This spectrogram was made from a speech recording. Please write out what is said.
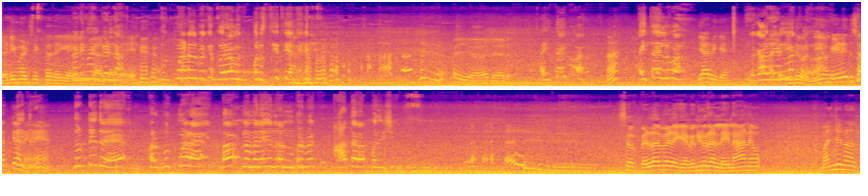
ರೆಡಿಮೇಡ್ ಸಿಗ್ತದೆ ಈಗ ರೆಡಿಮೇಡ್ ಗಂಡ. ಬುಕ್ ಮಾಡೋದ್ರ ಬೇಕಾದ್ರೆ ಬರೋ ಪರಿಸ್ಥಿತಿ ಅದೇ. ಅಯ್ಯೋ ದೇವ್ರೆ. ಆಯ್ತಾ ಇಲ್ವಾ? ಆಯ್ತಾ ಇಲ್ವಾ? ಯಾರಿಗೆ? ಇದು ನೀವು ಹೇಳಿದ್ದು ಸತ್ಯನೇ. ದುಡ್ಡಿದ್ರೆ ಅವ್ಳು ಬುಕ್ ಮಾಡ ಬಾ ನಮ್ಮ ಮನೆಗೆ ನಾನು ಬರ್ಬೇಕು. ಆ ಥರ ಪೊಸಿಷನ್ ಸೊ ಬೆಳ್ಳಂಬೆಳಗ್ಗೆ ಬೆಂಗಳೂರಲ್ಲಿ ನಾನು ಮಂಜುನಾಥ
